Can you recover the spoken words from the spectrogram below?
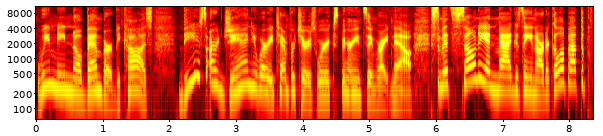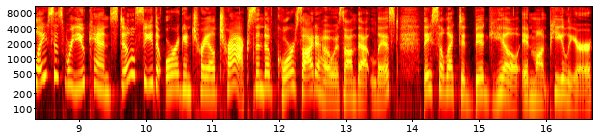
we mean November because these are January temperatures we're experiencing right now. Smithsonian Magazine article about the places where you can still see the Oregon Trail tracks. And of course, Idaho is on that list. They selected Big Hill in Montpelier.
